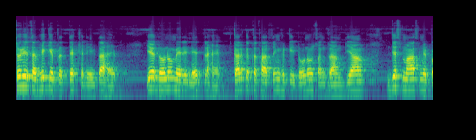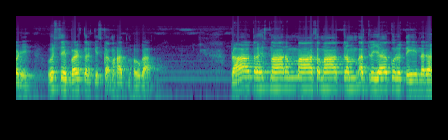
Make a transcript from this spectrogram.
सूर्य सभी के प्रत्यक्ष देवता है। ये दोनों मेरे नेत्र हैं। कर्क तथा सिंह की दोनों संक्रांतियाँ जिस मास में पड़े, उससे बढ़कर किसका महात्म होगा? प्रातः स्नानम मासमात्रम अत्र कुरुते नर।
